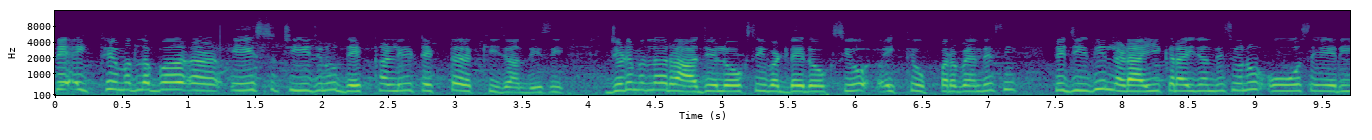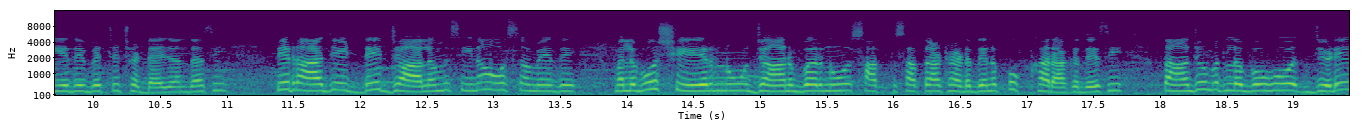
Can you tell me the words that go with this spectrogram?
ਤੇ ਇੱਥੇ ਮਤਲਬ ਅਹ, ਇਸ ਚੀਜ਼ ਨੂੰ ਦੇਖਣ ਲਈ ਟਿਕਟ ਰੱਖੀ ਜਾਂਦੀ ਸੀ। ਜਿਹੜੇ ਮਤਲਬ ਰਾਜੇ ਲੋਕ ਸੀ ਵੱਡੇ ਲੋਕ ਸੀ ਉਹ ਇੱਥੇ ਉੱਪਰ ਬਹਿੰਦੇ ਸੀ ਤੇ ਜਿਹਦੀ ਲੜਾਈ ਕਰਾਈ ਜਾਂਦੀ ਸੀ ਉਹਨੂੰ ਉਸ ਏਰੀਏ ਦੇ ਵਿੱਚ ਛੱਡਿਆ ਜਾਂਦਾ ਸੀ। ਤੇ ਰਾਜੇ ਏਡੇ ਜ਼ਾਲਮ ਸੀ ਨਾ ਉਸ ਸਮੇਂ ਦੇ ਮਤਲਬ ਉਹ ਸ਼ੇਰ ਨੂੰ ਜਾਨਵਰ ਨੂੰ 7 7 8 8 ਦਿਨ ਭੁੱਖਾ ਰੱਖਦੇ ਸੀ। ਤਾਂ ਜੋ ਮਤਲਬ ਉਹ ਜਿਹੜੇ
